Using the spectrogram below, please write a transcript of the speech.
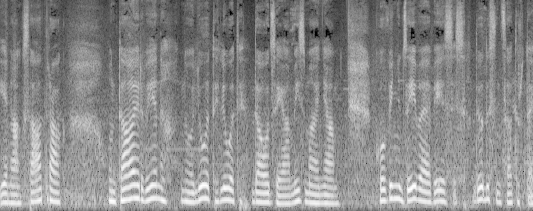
ienāks ātrāk, un tā ir viena no ļoti, ļoti daudzajām izmaiņām, ko viņu dzīvē viesis 24.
